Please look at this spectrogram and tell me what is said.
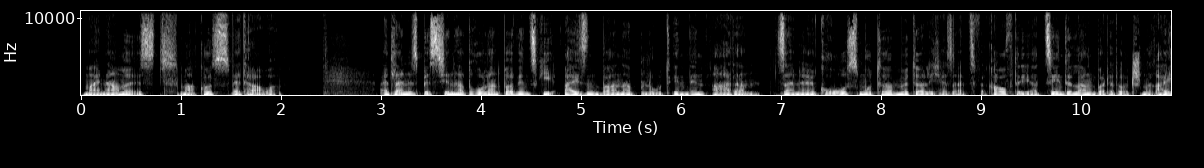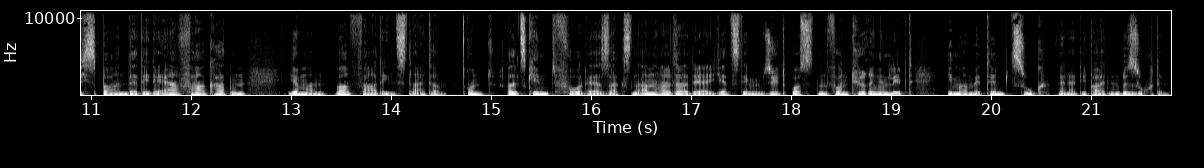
Mein Name ist Markus Wetterauer. Ein kleines bisschen hat Roland Bawinski Eisenbahner Blut in den Adern. Seine Großmutter mütterlicherseits verkaufte jahrzehntelang bei der Deutschen Reichsbahn der DDR Fahrkarten. Ihr Mann war Fahrdienstleiter. Und als Kind fuhr der Sachsen-Anhalter, der jetzt im Südosten von Thüringen lebt, immer mit dem Zug, wenn er die beiden besuchte.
